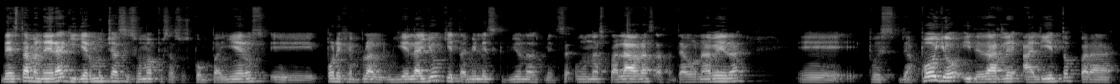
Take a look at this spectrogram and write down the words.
De esta manera, Guillermo Chá se suma pues a sus compañeros, eh, por ejemplo a Miguel Ayun, quien también le escribió unas, unas palabras a Santiago Naveda, eh, pues de apoyo y de darle aliento para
